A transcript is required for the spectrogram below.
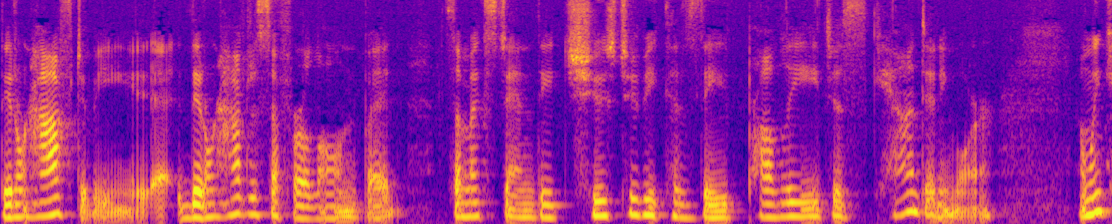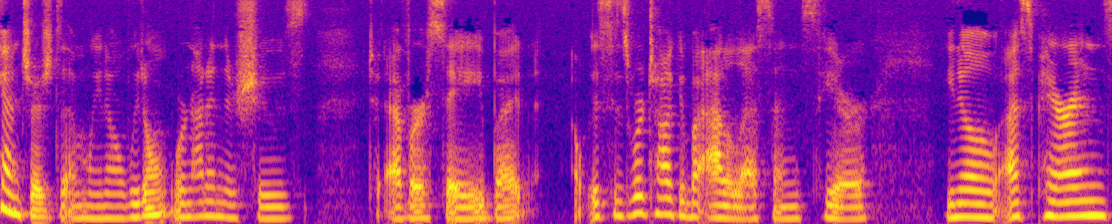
they don't have to be, they don't have to suffer alone, but some extent they choose to because they probably just can't anymore. And we can't judge them, you know, we don't, we're not in their shoes to ever say, but since we're talking about adolescents here, you know, as parents,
